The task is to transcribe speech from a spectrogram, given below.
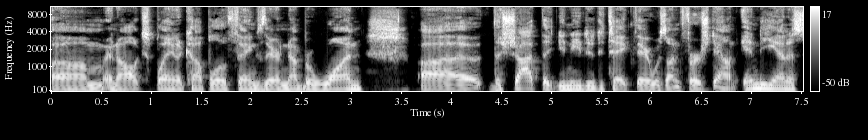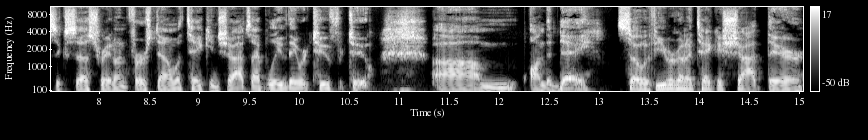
Um, and I'll explain a couple of things there. Number one, uh, the shot that you needed to take there was on first down. Indiana's success rate on first down with taking shots, I believe they were two for two um, on the day. So if you were going to take a shot there,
